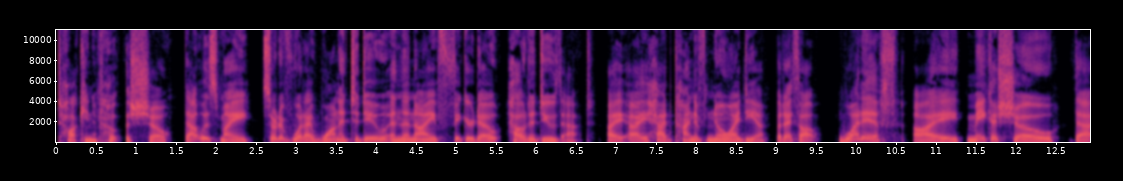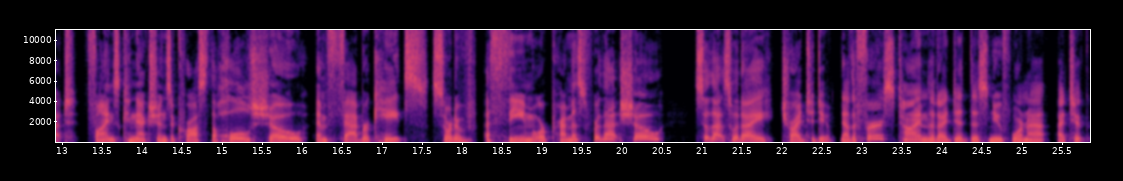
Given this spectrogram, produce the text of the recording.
talking about the show. That was my sort of what I wanted to do. And then I figured out how to do that. I, I had kind of no idea, but I thought, what if I make a show that finds connections across the whole show and fabricates sort of a theme or premise for that show. So that's what I tried to do. Now, the first time that I did this new format, I took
